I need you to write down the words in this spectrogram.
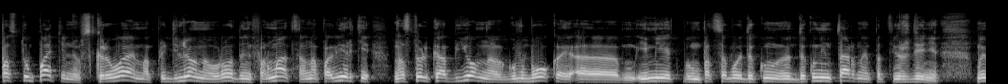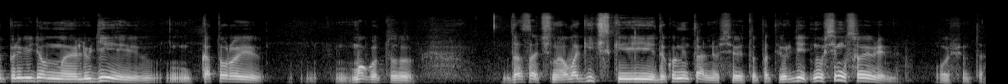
поступательно вскрываем определенного рода информацию. Она, поверьте, настолько объемная, глубокая, э, имеет под собой доку, документарное подтверждение. Мы приведем людей, которые могут э, достаточно логически и документально все это подтвердить. Но всему свое время, в общем-то.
